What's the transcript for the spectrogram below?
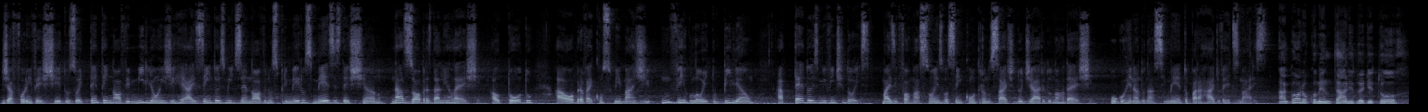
já foram investidos 89 milhões de reais em 2019 nos primeiros meses deste ano nas obras da linha leste. Ao todo, a obra vai consumir mais de 1,8 bilhão até 2022. Mais informações você encontra no site do Diário do Nordeste. Hugo Renan do Nascimento para a Rádio Verdes Mares. Agora o comentário do editor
